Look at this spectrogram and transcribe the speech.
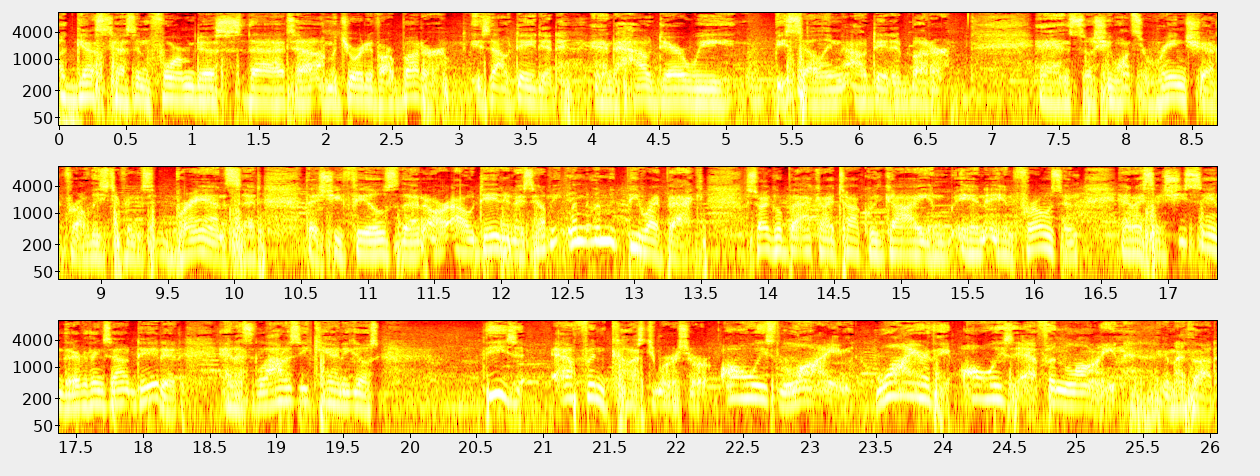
A guest has informed us that uh, a majority of our butter is outdated, and how dare we be selling outdated butter? And so she wants a rain check for all these different brands that, that she feels that are outdated. I said, let me, let me be right back. So I go back and I talk with Guy in, in, in Frozen, and I said, she's saying that everything's outdated. And as loud as he can, he goes, these effing customers are always lying. Why are they always effing lying? And I thought,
